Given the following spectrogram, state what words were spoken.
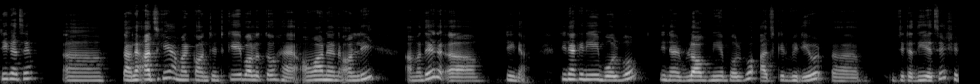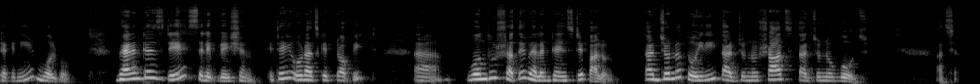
ঠিক আছে? তাহলে আজকে আমার কন্টেন্ট কে বলো তো হ্যাঁ ওয়ান অ্যান্ড অনলি আমাদের টিনা। টিনাকে নিয়েই বলব। টিনার ব্লগ নিয়ে বলব আজকের ভিডিওর যেটা দিয়েছে সেটাকে নিয়ে বলব। ভ্যালেন্টাইন্স ডে সেলিব্রেশন এটাই ওর আজকের টপিক বন্ধুর সাথে ভ্যালেন্টাইন্স ডে পালন। তার জন্য তৈরি, তার জন্য সাজ, তার জন্য গোজ। আচ্ছা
